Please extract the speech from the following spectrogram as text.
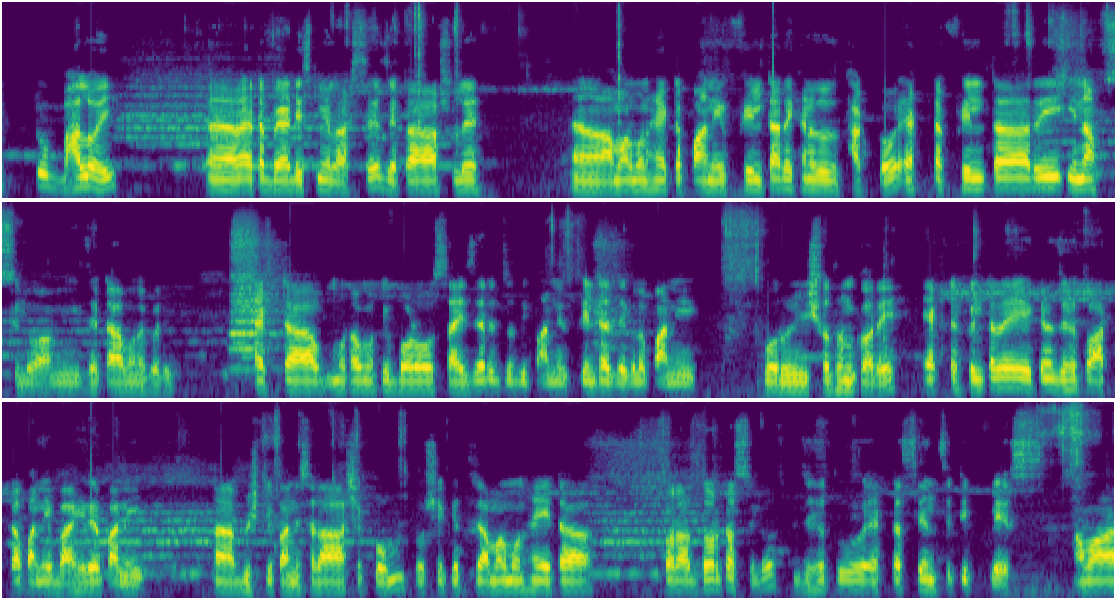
একটু ভালোই একটা ব্যাড স্মেল আসছে, যেটা আসলে আমার মনে হয় একটা পানির ফিল্টার এখানে যদি থাকতো, একটা ফিল্টারই ইনাফ ছিল আমি যেটা মনে করি। একটা মোটামুটি বড় সাইজের যদি পানির ফিল্টার যেগুলো পানি পরিশোধন করে, একটা ফিল্টারে এখানে যেহেতু আটকা পানি, বাহিরের পানি বৃষ্টি পানি ছাড়া আসে কম। তো সেক্ষেত্রে আমার মনে হয় এটা করার দরকার ছিল। যেহেতু একটা সেনসিটিভ প্লেস আমার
